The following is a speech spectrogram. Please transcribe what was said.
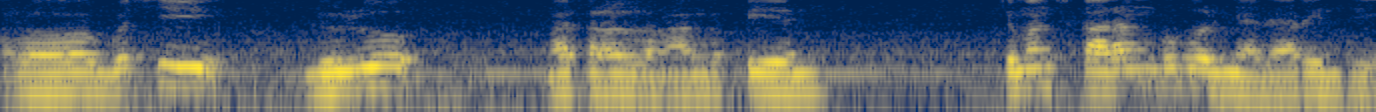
Kalau gue sih dulu nggak terlalu nganggepin. Cuman sekarang gue baru nyadarin sih.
